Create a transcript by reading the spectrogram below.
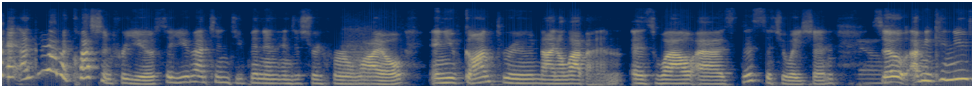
I do have a question for you. So you mentioned you've been in industry for a while and you've gone through 9-11 as well as this situation. Yeah. So, I mean, can you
